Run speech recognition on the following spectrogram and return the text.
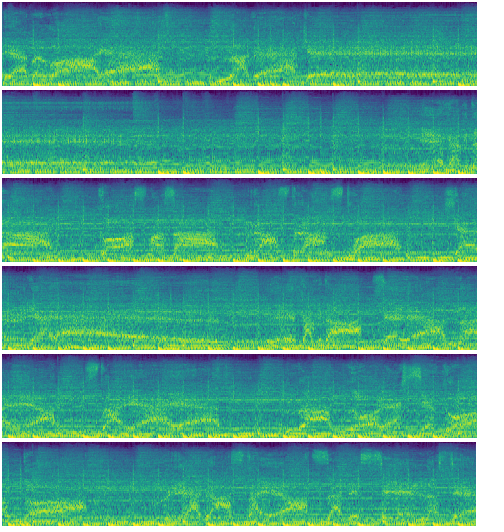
пребывает навеки. И когда космоса пространство чернее, и когда вселенная стареет на нуле секунду Время остается бессильности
